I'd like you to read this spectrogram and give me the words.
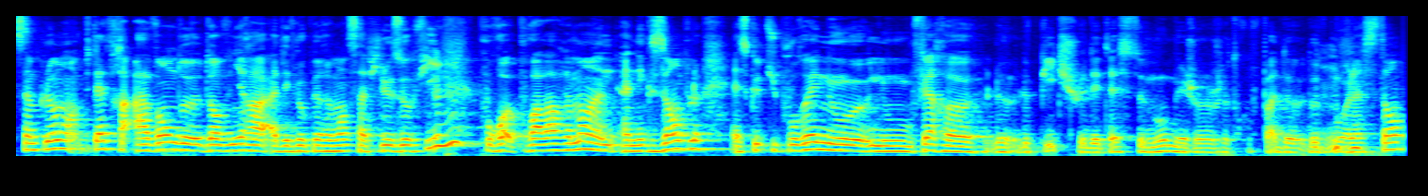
Simplement, peut-être avant d'en venir à, développer vraiment sa philosophie, mhm. pour, pour avoir vraiment un, exemple, est-ce que tu pourrais nous, nous faire euh, le, pitch? Je déteste ce mot, mais je, je trouve pas d'autres mots à mhm. l'instant.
